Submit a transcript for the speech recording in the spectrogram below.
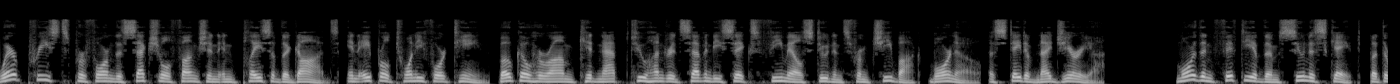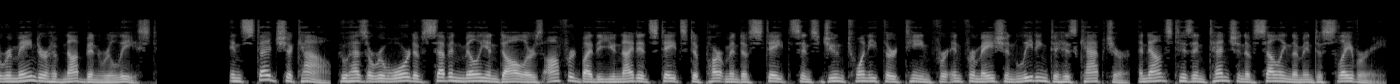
where priests perform the sexual function in place of the gods. In April 2014, Boko Haram kidnapped 276 female students from Chibok, Borno, a state of Nigeria. More than 50 of them soon escaped, but the remainder have not been released. Instead Shekau, who has a reward of $7 million offered by the United States Department of State since June 2013 for information leading to his capture, announced his intention of selling them into slavery.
